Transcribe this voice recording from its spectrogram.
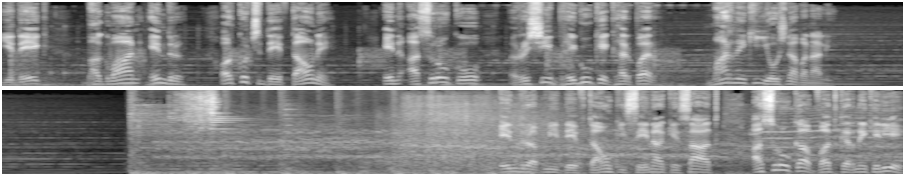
ये देख भगवान इंद्र और कुछ देवताओं ने इन असुरों को ऋषि भृगु के घर पर मारने की योजना बना ली। इंद्र अपनी देवताओं की सेना के साथ असुरों का वध करने के लिए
